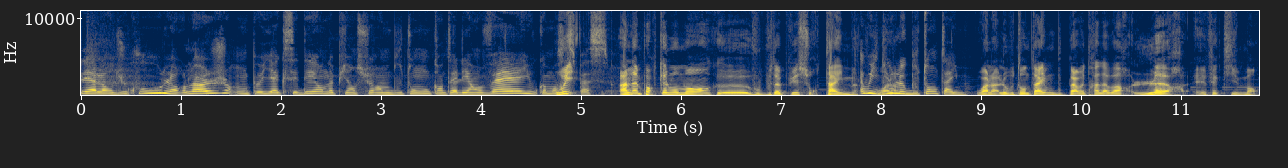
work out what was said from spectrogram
Et alors, du coup, l'horloge, on peut y accéder en appuyant sur un bouton quand elle est en veille ou comment Oui. ça se passe? À n'importe quel moment, euh, vous pouvez appuyer sur Time. Ah oui, Voilà. d'où le bouton time. Voilà, le bouton Time vous permettra d'avoir l'heure, effectivement.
